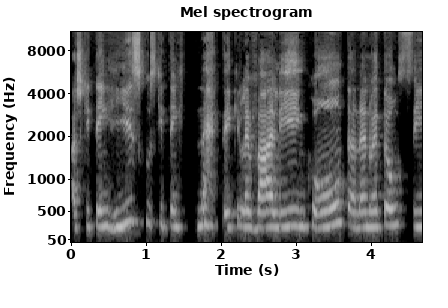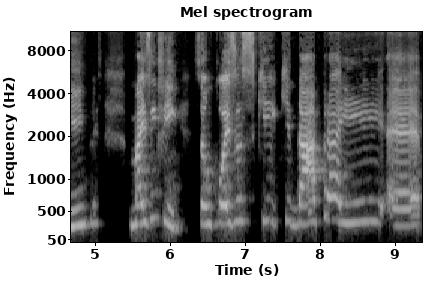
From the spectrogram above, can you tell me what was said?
Acho que tem riscos que tem, né, tem que levar ali em conta, né? não é tão simples. Mas, enfim, são coisas que, que dá para ir é,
